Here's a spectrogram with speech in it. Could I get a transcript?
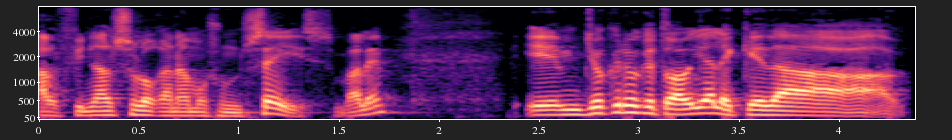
al final solo ganamos un 6%, ¿vale? Em, yo creo que todavía le queda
